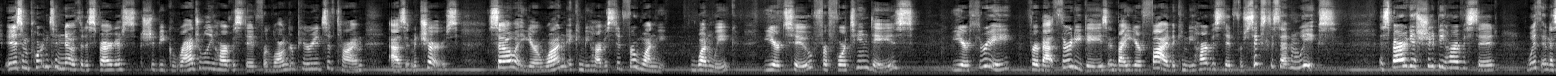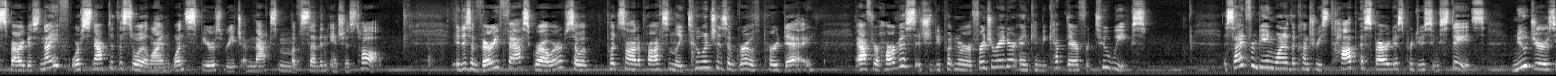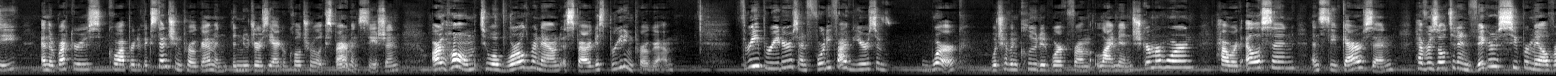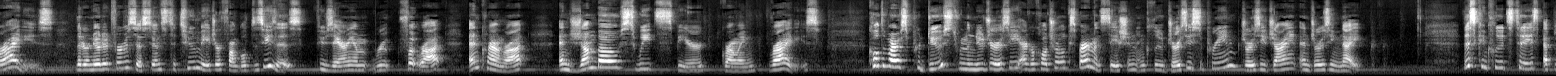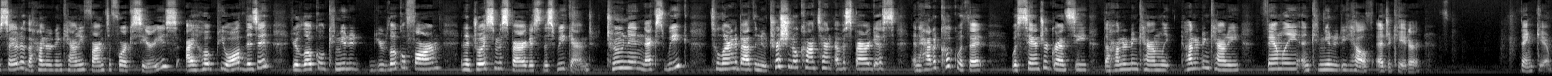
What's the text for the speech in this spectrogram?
It is important to note that asparagus should be gradually harvested for longer periods of time as it matures. So, at year one, it can be harvested for one, one week, year two, for 14 days, year three, for about 30 days, and by year five, it can be harvested for six to seven weeks. Asparagus should be harvested with an asparagus knife or snapped at the soil line once spears reach a maximum of 7 inches tall. It is a very fast grower, so it puts on approximately 2 inches of growth per day. After harvest, it should be put in a refrigerator and can be kept there for two weeks. Aside from being one of the country's top asparagus producing states, New Jersey and the Rutgers Cooperative Extension Program and the New Jersey Agricultural Experiment Station are home to a world renowned asparagus breeding program. Three breeders and 45 years of work, which have included work from Lyman Schermerhorn, Howard Ellison, and Steve Garrison, have resulted in vigorous super male varieties that are noted for resistance to two major fungal diseases fusarium root foot rot and crown rot, and jumbo sweet spear growing varieties. Cultivars produced from the New Jersey Agricultural Experiment Station include Jersey Supreme, Jersey Giant, and Jersey Knight. This concludes today's episode of the Hunterdon County Farm to Fork series. I hope you all visit your local community, your local farm, and enjoy some asparagus this weekend. Tune in next week to learn about the nutritional content of asparagus and how to cook with it with Sandra Grency, the Hunterdon County, Hunterdon County family and community health educator. Thank you.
